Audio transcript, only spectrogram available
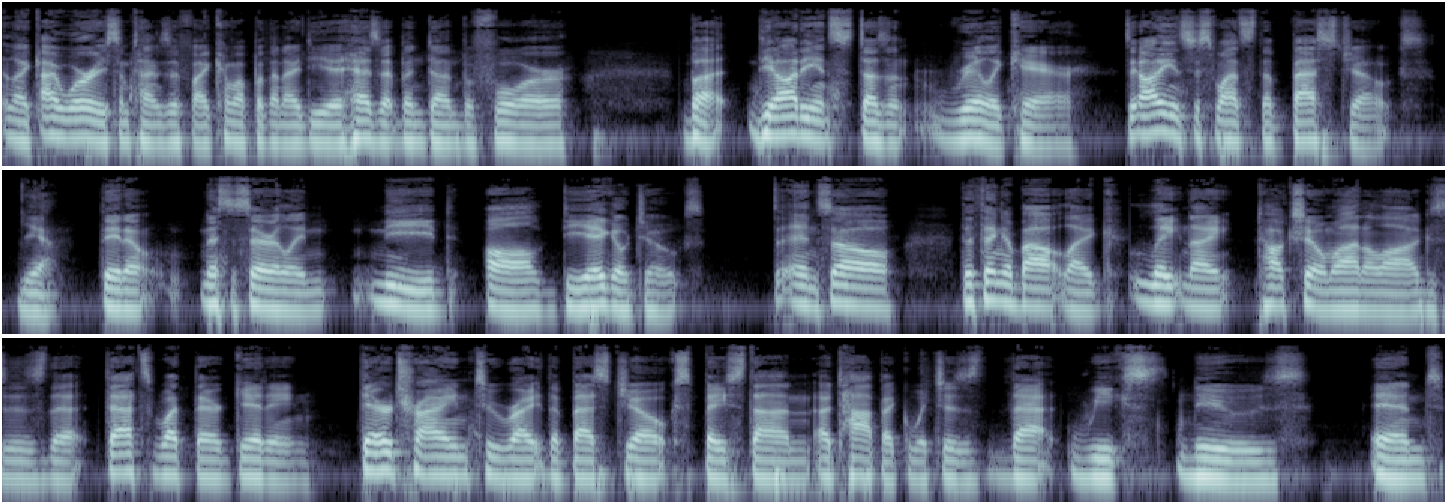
Like I worry sometimes if I come up with an idea, has it been done before? But the audience doesn't really care. The audience just wants the best jokes. Yeah. They don't necessarily need all Diego jokes. And so the thing about like late night talk show monologues is that that's what they're getting they're trying to write the best jokes based on a topic, which is that week's news. And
